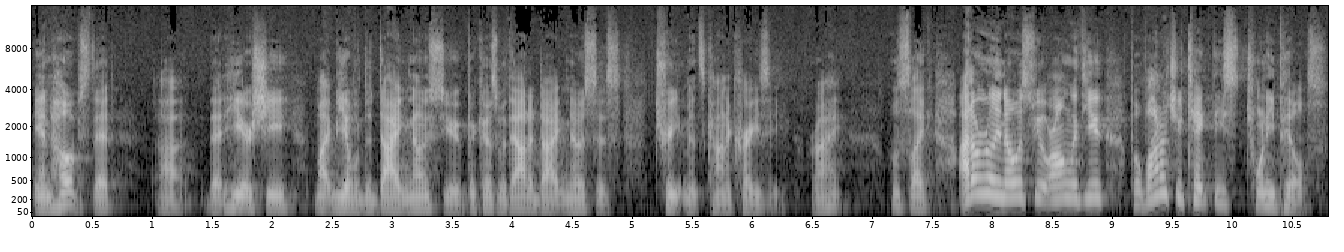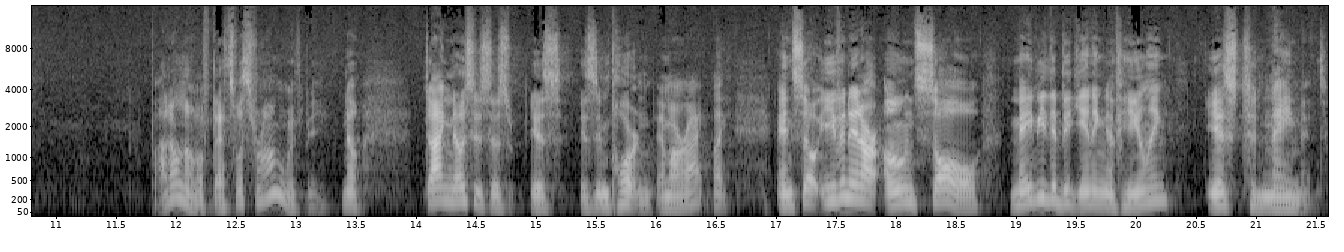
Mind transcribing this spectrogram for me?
in hopes that, uh, that he or she might be able to diagnose you because without a diagnosis, treatment's kind of crazy, right? Well, it's like, I don't really know what's wrong with you, but why don't you take these 20 pills? But I don't know if that's what's wrong with me. No, diagnosis is, is, is important, am I right? Like, and so, even in our own soul, maybe the beginning of healing is to name it.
